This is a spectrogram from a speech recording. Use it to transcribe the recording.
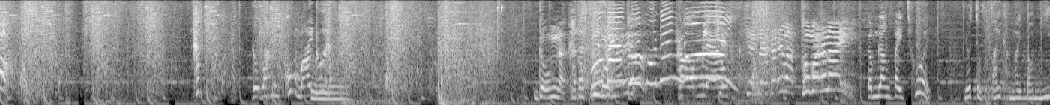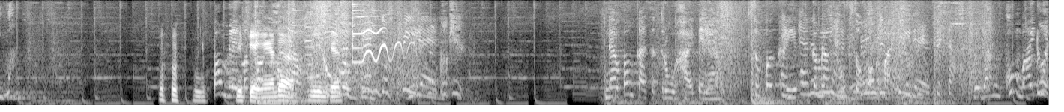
よ ระวังพุ่มไม้ด้วย うどんな形にもなれる พร้อมแล้ว 決して流れは止まらない กำลังไปช่วย แล้วจะไฟทำไมตอนนี้วะ ป้อ มีเสียงอย่างนั้นด้วยมีนเกิแนวป้องกันศัตรูหายไปแล้วซูเปอร์คลิปกำลังถูกส่งออกไประวังพุ่มไม้ด้วย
